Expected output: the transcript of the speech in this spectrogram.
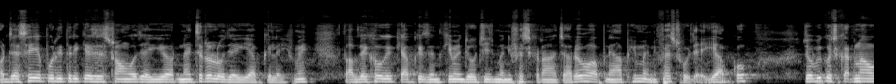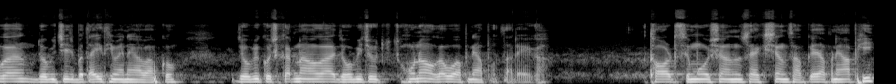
और जैसे ये पूरी तरीके से स्ट्रांग हो जाएगी और नेचुरल हो जाएगी आपकी लाइफ में तो आप देखोगे कि आपकी ज़िंदगी में जो चीज़ मैनिफेस्ट कराना चाह रहे हो, वो अपने आप ही मैनिफेस्ट हो जाएगी आपको। जो भी कुछ करना होगा, जो भी चीज़ बताई थी मैंने अब आपको, जो भी कुछ करना होगा, जो भी कुछ होना होगा, वो अपने आप होता रहेगा। थॉट्स इमोशंस एक्शंस आपके अपने आप ही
